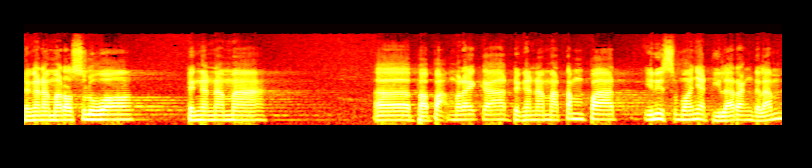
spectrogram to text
dengan nama Rasulullah dengan nama e, bapak mereka, dengan nama tempat, ini semuanya dilarang dalam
